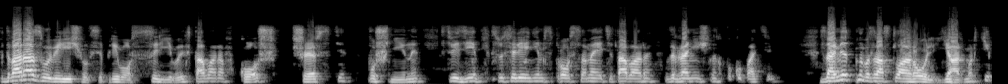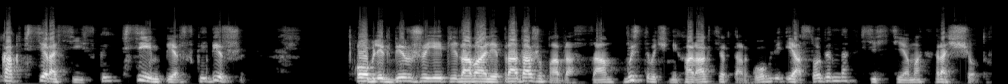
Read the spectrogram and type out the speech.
В два раза увеличился привоз сырьевых товаров, кож, шерсти, пушнины в связи с усилением спроса на эти товары заграничных покупателей. Заметно возросла роль ярмарки как всероссийской, всеимперской биржи. Облик биржи ей придавали продажу по образцам, выставочный характер торговли и особенно система расчетов.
